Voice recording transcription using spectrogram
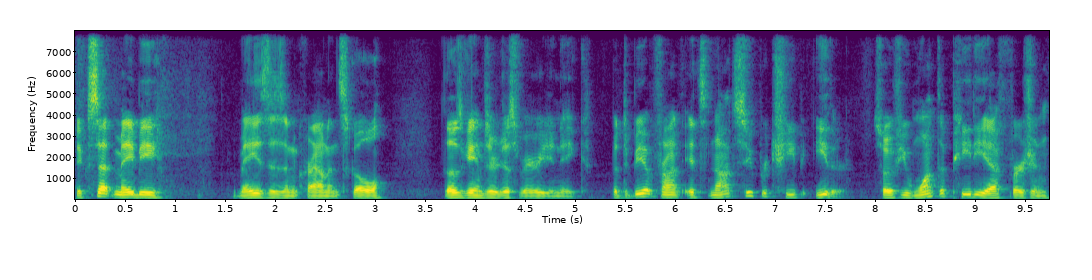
except maybe Mazes and Crown and Skull. Those games are just very unique. But to be upfront, it's not super cheap either. So if you want the PDF version,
